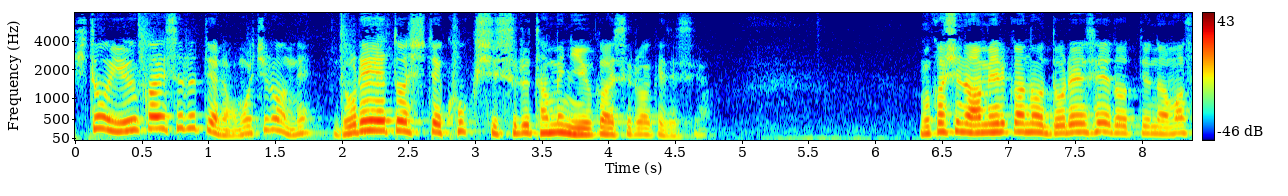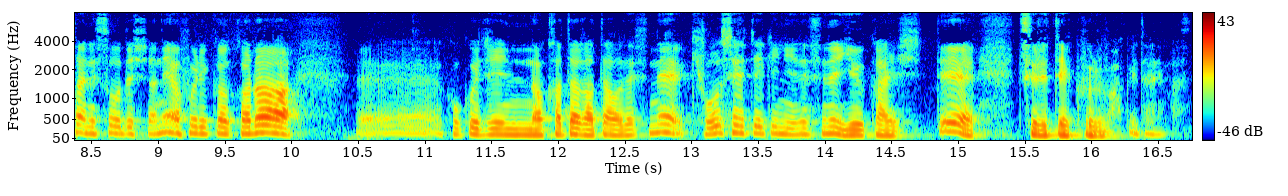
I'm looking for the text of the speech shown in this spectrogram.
人を誘拐するっていうのはもちろんね、奴隷として酷使するために誘拐するわけですよ。昔のアメリカの奴隷制度っていうのはまさにそうでしたね。アフリカから、えー、黒人の方々をですね、強制的にですね、誘拐して連れてくるわけであります。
